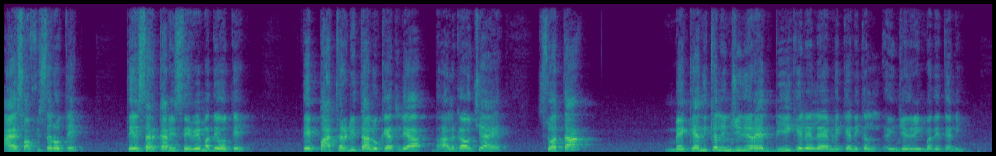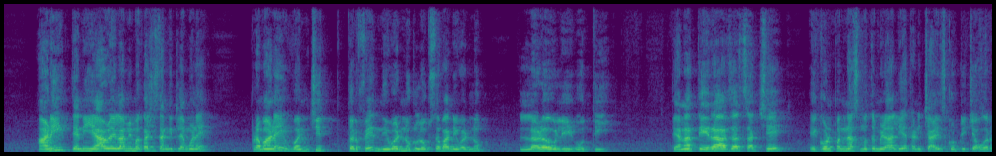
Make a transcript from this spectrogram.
आय एस ऑफिसर होते. ते सरकारी सेवेमध्ये होते. ते पाथर्डी तालुक्यातल्या भालगावचे आहे स्वतः मेकॅनिकल इंजिनियर आहेत. बी e. केलेलं आहे मेकॅनिकल इंजिनिअरिंगमध्ये त्यांनी. आणि त्यांनी यावेळेला मी मगाशी सांगितल्यामुळे प्रमाणे वंचिततर्फे निवडणूक लोकसभा निवडणूक लढवली होती. त्यांना तेरा हजार सातशे एकोणपन्नास मतं मिळाली आहेत आणि चाळीस कोटीच्या वर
